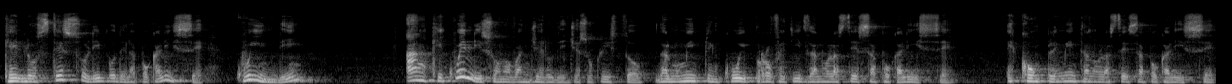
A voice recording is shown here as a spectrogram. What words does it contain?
che lo stesso libro dell'Apocalisse. Quindi anche quelli sono Vangelo di Gesù Cristo dal momento in cui profetizzano la stessa Apocalisse. E complementano la stessa Apocalisse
